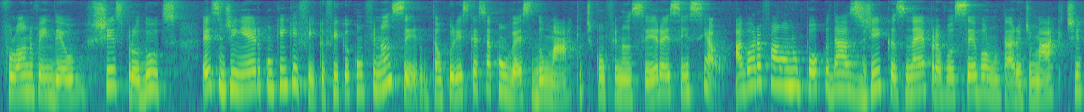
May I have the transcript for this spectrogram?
fulano vendeu X produtos, esse dinheiro com quem que fica? Fica com o financeiro. Então por isso que essa conversa do marketing com o financeiro é essencial. Agora falando um pouco das dicas, né, para você voluntário de marketing,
